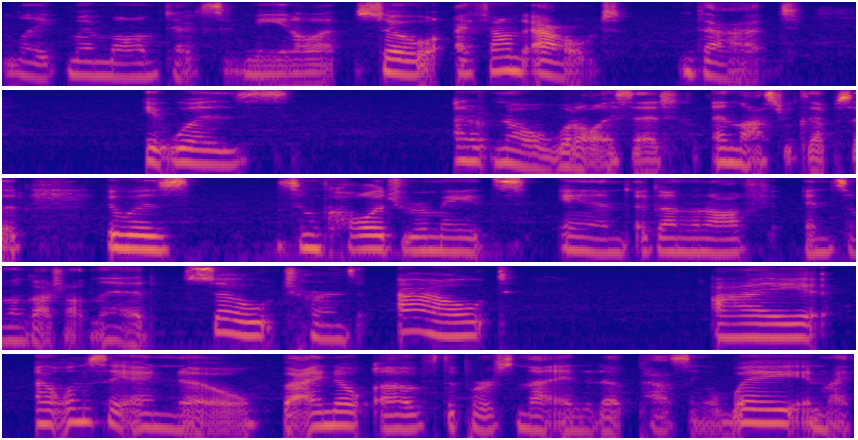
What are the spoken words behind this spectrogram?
like my mom texted me and all that. So I found out that it was I don't know what all I said in last week's episode. It was some college roommates and a gun went off and someone got shot in the head. So turns out I I don't want to say I know, but I know of the person that ended up passing away and my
